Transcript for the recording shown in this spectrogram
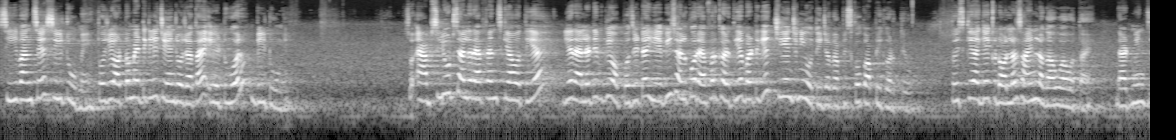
सी वन से सी टू में तो ये ऑटोमेटिकली चेंज हो जाता है ए टू और बी टू में। सो एब्सल्यूट सेल रेफरेंस क्या होती है? ये रिलेटिव की ऑपोजिट है, ये भी सेल को रेफ़र करती है बट ये चेंज नहीं होती जब आप इसको कॉपी करते हो। तो इसके आगे एक डॉलर साइन लगा हुआ होता है. That means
